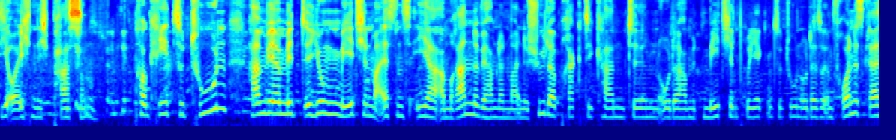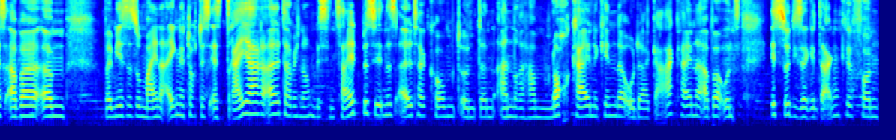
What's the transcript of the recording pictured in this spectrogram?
die euch nicht passen. Konkret zu tun haben wir mit jungen Mädchen meistens eher am Rande. Wir haben dann mal eine Schülerpraktikantin oder haben mit Mädchenprojekten zu tun oder so im Freundeskreis, aber ähm, bei mir ist es so, meine eigene Tochter ist erst drei Jahre alt, da habe ich noch ein bisschen Zeit, bis sie in das Alter kommt und dann andere haben noch keine Kinder oder gar keine, aber uns ist so dieser Gedanke von,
